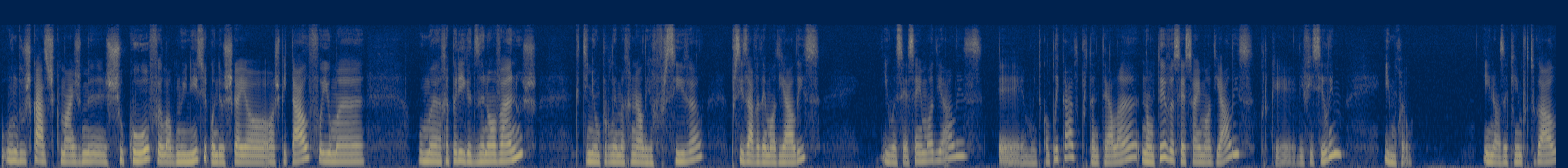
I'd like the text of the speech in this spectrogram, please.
Um dos casos que mais me chocou foi logo no início, quando eu cheguei ao, ao hospital, foi uma uma rapariga de 19 anos que tinha um problema renal irreversível, precisava de hemodiálise e o acesso à hemodiálise é muito complicado. Portanto, ela não teve acesso à hemodiálise, porque é dificílimo, e morreu. E nós aqui em Portugal,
